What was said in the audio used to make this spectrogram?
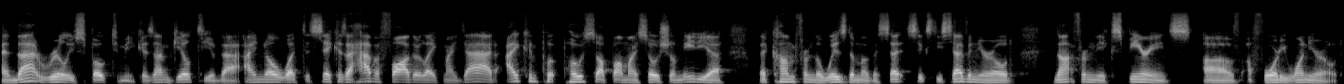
And that really spoke to me because I'm guilty of that. I know what to say because I have a father like my dad. I can put posts up on my social media that come from the wisdom of a 67 year old, not from the experience of a 41 year old.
